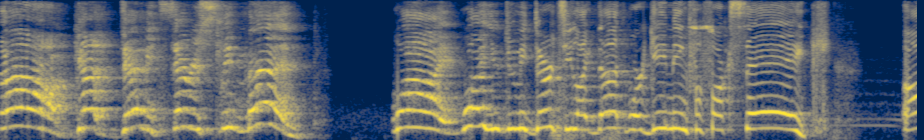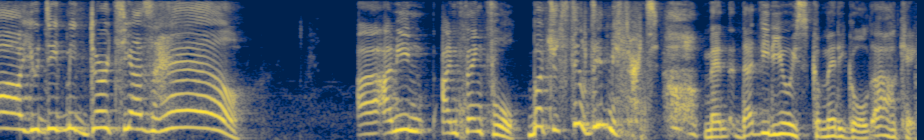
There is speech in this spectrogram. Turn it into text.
Oh, god damn it, seriously, man! Why? Why you do me dirty like that, Wargaming, for fuck's sake? Oh, you did me dirty as hell! Uh, I mean, I'm thankful, but you still did me dirty. man, that video is comedy gold. Ah, okay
